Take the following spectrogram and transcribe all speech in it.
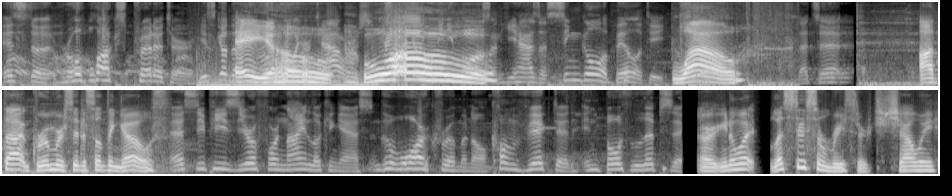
it's the Roblox Predator. He's gonna Hey, yo. towers. He's like Whoa. he has a single ability. Wow. That's it. I thought Groomer said something else. SCP-049 looking ass, the war criminal, convicted in both Leipzig. Alright, you know what? Let's do some research, shall we?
